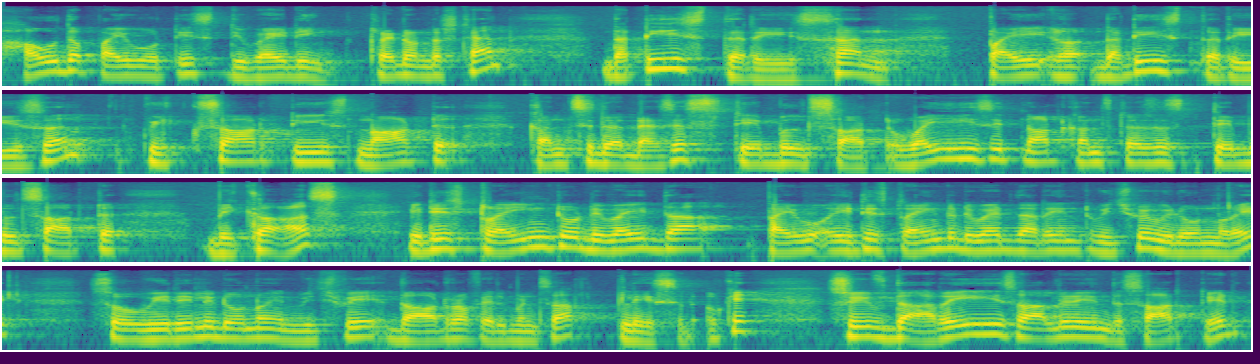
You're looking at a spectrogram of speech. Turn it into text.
How the pivot is dividing. Try to understand? That is the reason uh, that is the reason quicksort is not considered as a stable sort why is it not considered as a stable sort because it is trying to divide the it is trying to divide the array into which way we don't know right? So we really don't know in which way the order of elements are placed okay? So if the array is already in the sorted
